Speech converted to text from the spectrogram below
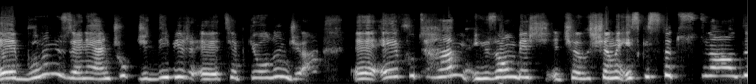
E, bunun üzerine yani çok ciddi bir e, tepki olunca e, e-food hem 115 çalışanı eski statüsünü aldı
